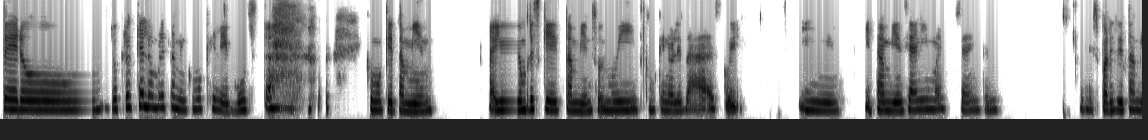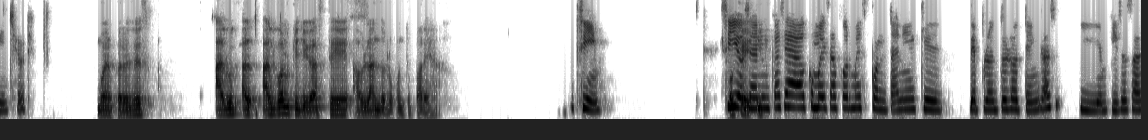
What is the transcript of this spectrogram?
pero yo creo que al hombre también como que le gusta, como que también hay hombres que también son muy, como que no les da asco y, y, también se animan, o sea, les parece también chévere. Bueno, pero eso es algo, algo a lo que llegaste hablándolo con tu pareja. Sí. Sí, o sea, nunca se ha dado como esa forma espontánea que de pronto lo tengas y empiezas a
